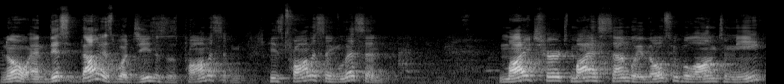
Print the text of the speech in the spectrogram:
No, and this that is what Jesus is promising. He's promising, listen, my church, my assembly, those who belong to me,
